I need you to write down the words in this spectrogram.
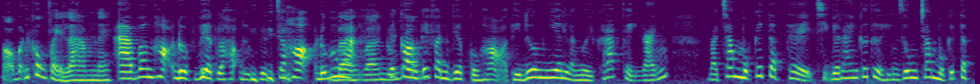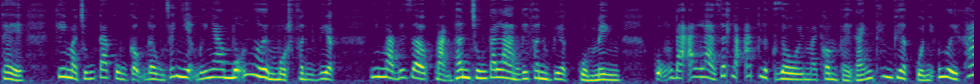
Họ vẫn không phải làm này. À vâng họ được việc là họ được việc cho họ đúng không vâng, ạ? vâng, đúng thế còn cái phần việc của họ thì đương nhiên là người khác phải gánh. Và trong một cái tập thể chị Việt Anh cứ thử hình dung trong một cái tập thể khi mà chúng ta cùng cộng đồng trách nhiệm với nhau mỗi người một phần việc. Nhưng mà bây giờ bản thân chúng ta làm cái phần việc của mình cũng đã là rất là áp lực rồi mà còn phải gánh thêm việc của những người khác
